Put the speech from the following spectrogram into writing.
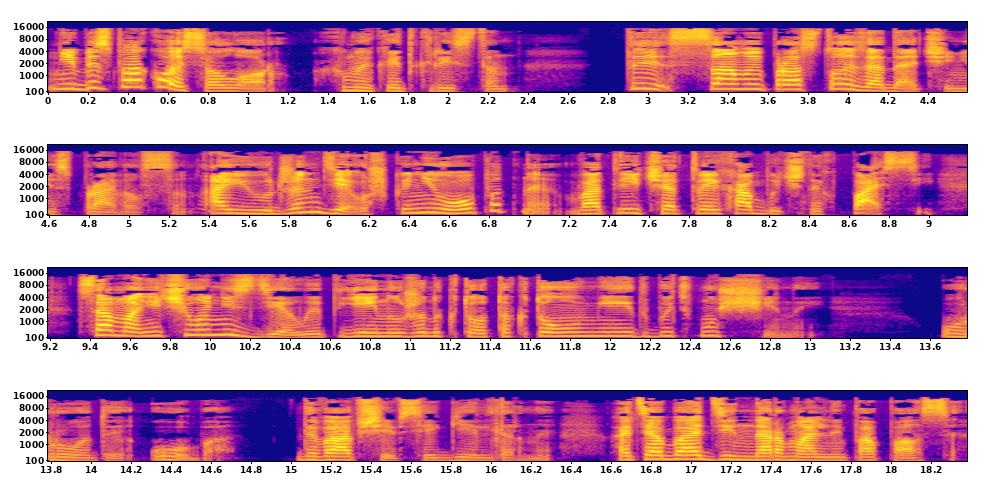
«Не беспокойся, Лор», — хмыкает Кристен. Ты с самой простой задачей не справился, а Юджин девушка неопытная, в отличие от твоих обычных пассий. Сама ничего не сделает, ей нужен кто-то, кто умеет быть мужчиной. Уроды оба, да вообще все гельдерны, хотя бы один нормальный попался.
